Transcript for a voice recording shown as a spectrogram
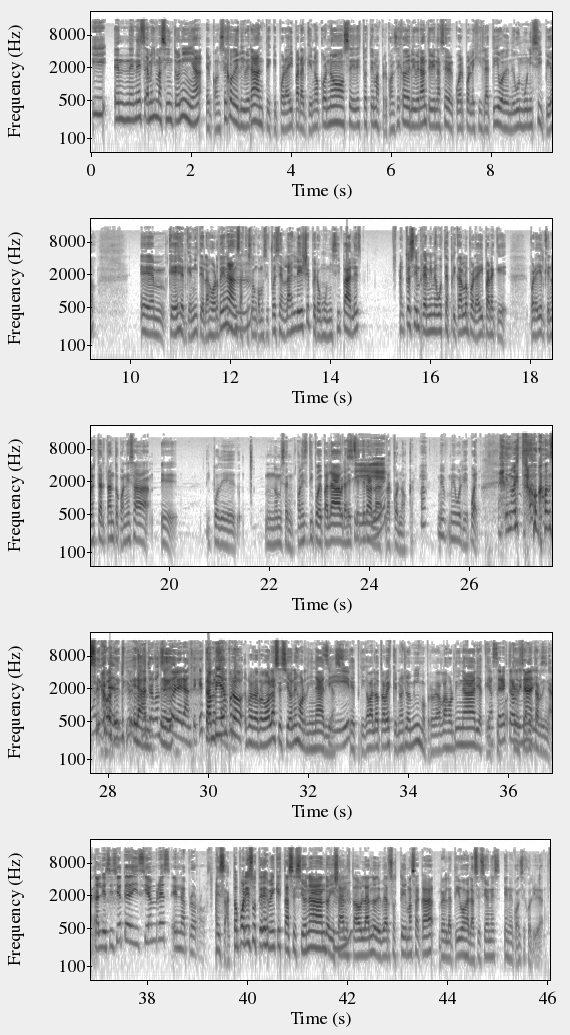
y en, en esa misma sintonía, el Consejo Deliberante, que por ahí para el que no conoce de estos temas, pero el Consejo Deliberante viene a ser el cuerpo legislativo de un municipio, em, que es el que emite las ordenanzas, que son como si fuesen las leyes, pero municipales. Entonces siempre a mí me gusta explicarlo por ahí para que, por ahí el que no está al tanto con esa eh, tipo de, no me salen, con ese tipo de palabras, Sí. etcétera, la, la conozca. Ah, me, me volví. Bueno, en nuestro Consejo. Deliberante. Nuestro Consejo Deliberante, ¿qué está También pro- prorrogó las sesiones ordinarias, Sí. que explicaba la otra vez que no es lo mismo prorrogar las ordinarias que, que hacer extraordinarias. extraordinarias. Hasta el 17 de diciembre es la prórroga. Exacto, por eso ustedes ven que está sesionando y ya han estado hablando de diversos temas acá relativos a las sesiones en el Consejo Liberante.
